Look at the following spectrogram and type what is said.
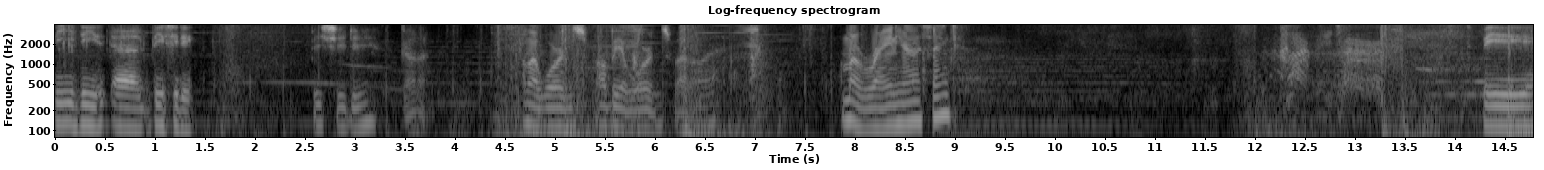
BD. Uh. BCD. BCD. Got it. I'm at Wardens. I'll be at Wardens, by the way. I'm gonna rain here, I think. B.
